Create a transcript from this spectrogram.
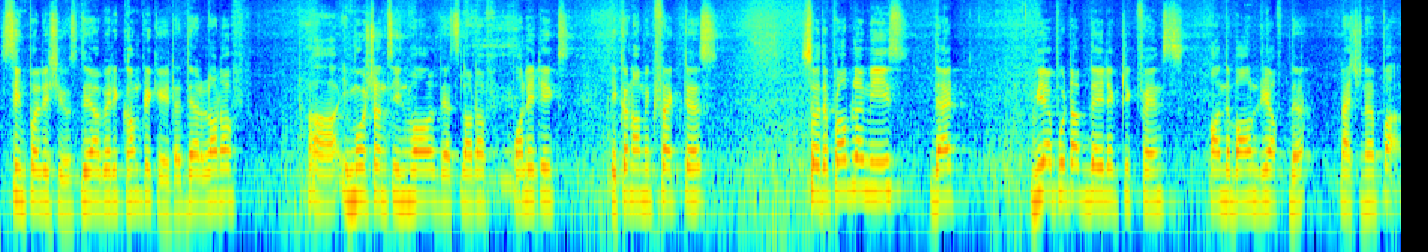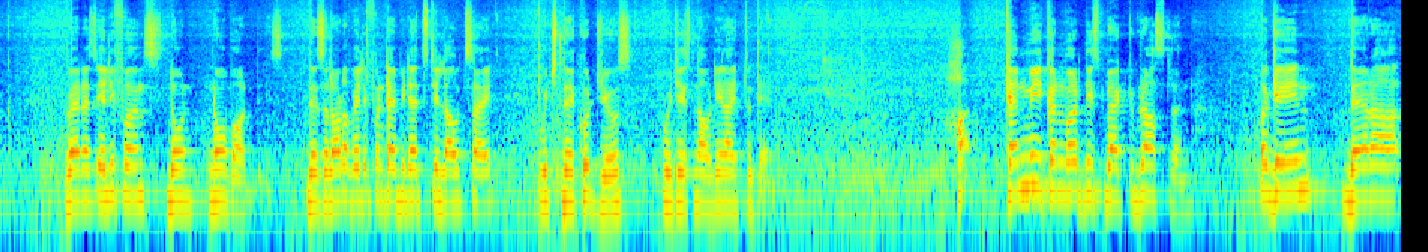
simple issues. They are very complicated. There are a lot of uh, emotions involved. There's a lot of politics, economic factors. So the problem is that we have put up the electric fence on the boundary of the national park, whereas elephants don't know about this. There's a lot of elephant habitat still outside, which they could use, which is now denied to them. How, can we convert this back to grassland? Again, there are,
